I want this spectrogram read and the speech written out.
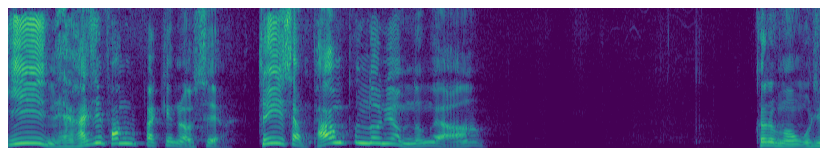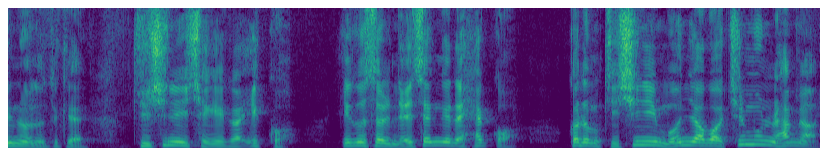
이 네 가지 방법밖에 없어요. 더 이상 방법론이 없는 거야. 그러면 우리는 어떻게 귀신의 세계가 있고 이것을 내생계를 했고 그러면 귀신이 뭐냐고 질문을 하면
